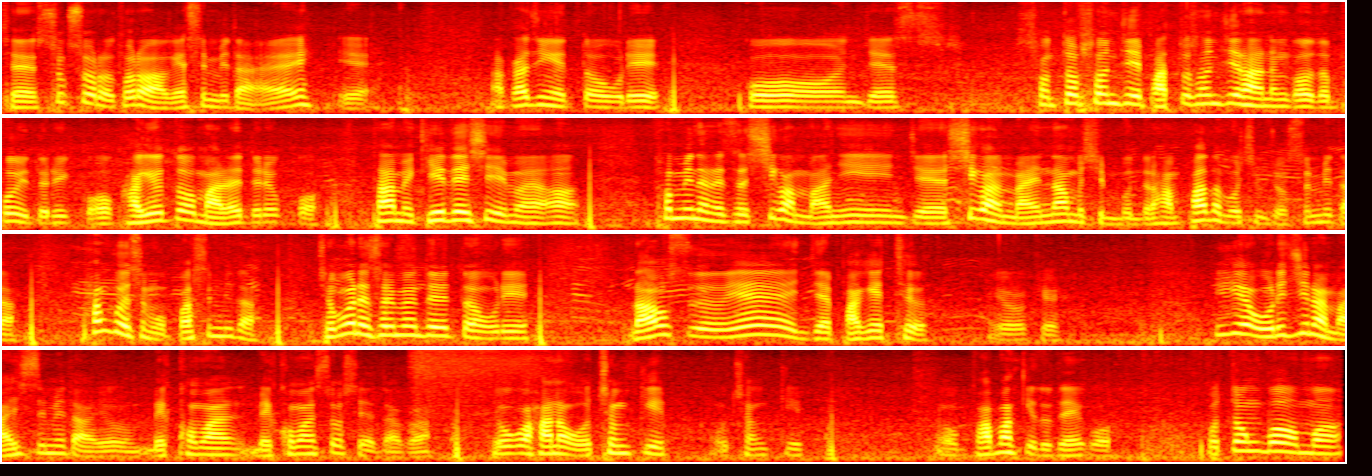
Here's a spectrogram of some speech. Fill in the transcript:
제 숙소로 돌아가겠습니다. 예. 아까 중에 또 우리 그 이제 손톱 손질, 밭도 손질하는 것도 보여드리고 가격도 말해드렸고 다음에 기회 되시면 어, 터미널에서 시간 많이 이제 시간 많이 남으신 분들 한번 받아보시면 좋습니다. 한국에서 못 봤습니다. 저번에 설명드렸던 우리 라오스의 이제 바게트 이렇게 이게 오리지널 맛있습니다. 요 매콤한 매콤한 소스에다가 요거 하나 5천 깁, 5천 깁. 요밥한 끼도 되고 보통 뭐뭐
